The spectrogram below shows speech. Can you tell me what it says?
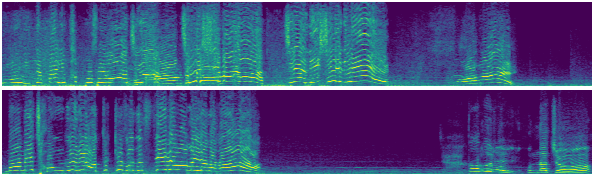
예 이때 빨리 탑 보세요 지금 아, 지금 잠깐. 시바야 지금 리신이 어물! 남의 정글을 어떻게 해서든 세며 먹으려다가 더블을. 혼났죠.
